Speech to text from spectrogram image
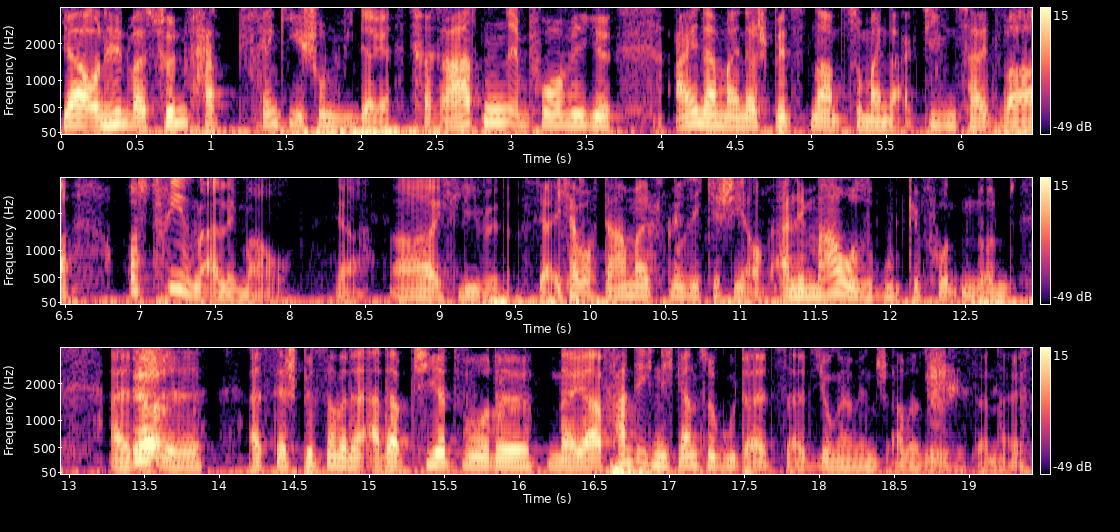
Ja, und Hinweis 5 hat Frankie schon wieder verraten im Vorwege. Einer meiner Spitznamen zu meiner aktiven Zeit war Ostfriesen-Alemau. Ja, ah, ich liebe das. Ja, ich habe auch damals, muss ich gestehen, auch Alemau so gut gefunden. Und als, Ja. äh, als der Spitzname dann adaptiert wurde, naja, fand ich nicht ganz so gut als, als junger Mensch, aber so ist es dann halt.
